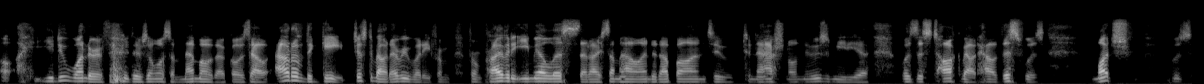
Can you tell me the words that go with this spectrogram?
Oh, you do wonder if there's almost a memo that goes out out of the gate just about everybody from from private email lists that i somehow ended up on to to national news media was this talk about how this was much was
